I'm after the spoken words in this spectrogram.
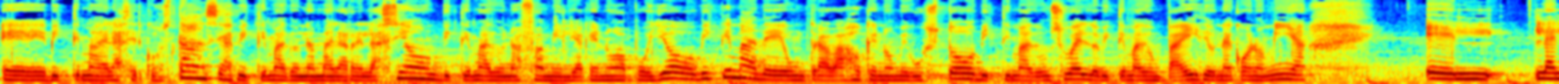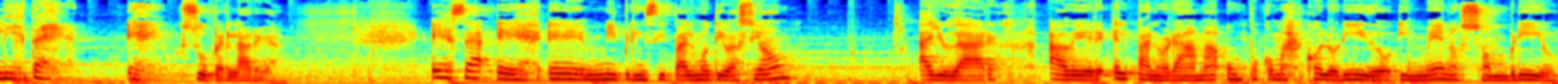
Eh, víctima de las circunstancias, víctima de una mala relación, víctima de una familia que no apoyó, víctima de un trabajo que no me gustó, víctima de un sueldo, víctima de un país, de una economía. la lista es súper larga. Esa es eh, mi principal motivación ayudar a ver el panorama un poco más colorido y menos sombrío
